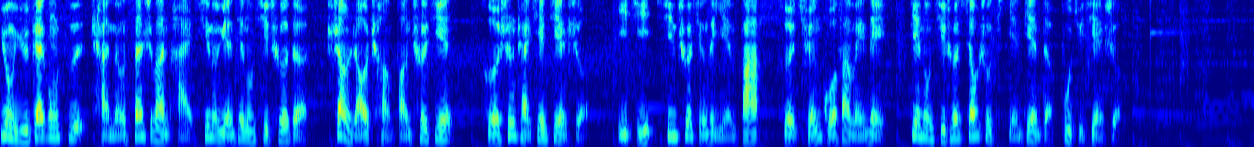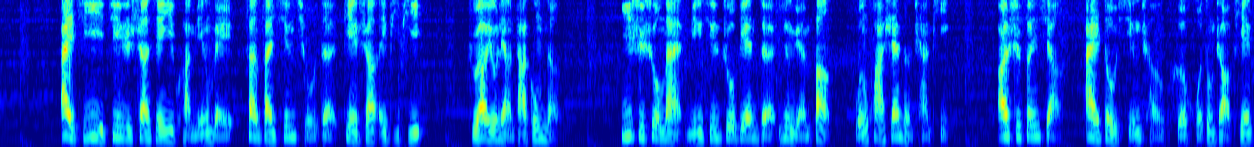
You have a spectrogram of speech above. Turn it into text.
用于该公司产能三十万台新能源电动汽车的上饶厂房车间和生产线建设，以及新车型的研发和全国范围内电动汽车销售体验店的布局建设。爱奇艺近日上线一款名为“泛泛星球”的电商 APP，主要有两大功能。一是售卖明星周边的应援棒、文化衫等产品；二是分享爱豆行程和活动照片。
